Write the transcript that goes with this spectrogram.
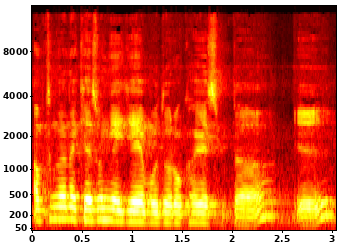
아무튼간에 계속 얘기해 보도록 하겠습니다 예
